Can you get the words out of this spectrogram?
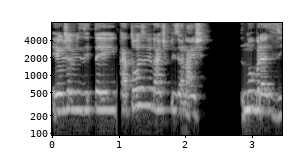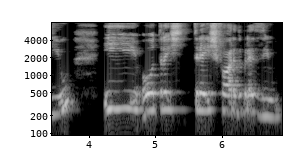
Eu já visitei 14 unidades prisionais no Brasil e outras três fora do Brasil.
